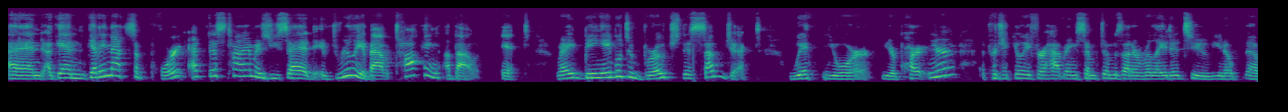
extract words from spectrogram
And again, getting that support at this time, as you said, it's really about talking about it, right? Being able to broach this subject with your your partner particularly for having symptoms that are related to you know uh,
